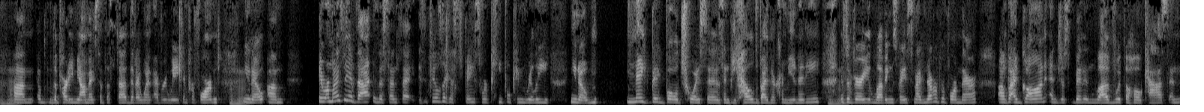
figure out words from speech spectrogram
Mm-hmm. Um, the party Meow Mix at the Stud that I went every week and performed. Mm-hmm. You know, um, it reminds me of that in the sense that it feels like a space where people can really, you know, make big bold choices and be held by their community. It's a very loving space and i've never performed there uh, but i've gone and just been in love with the whole cast and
